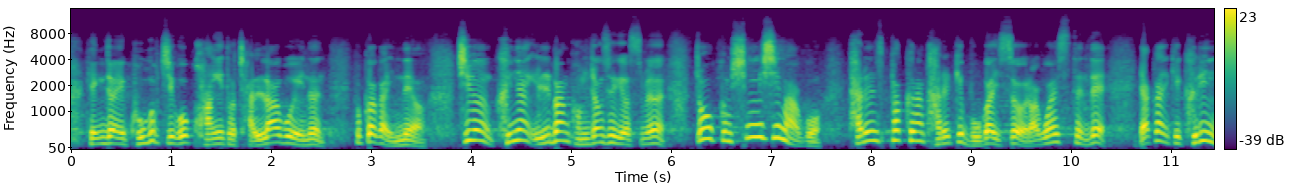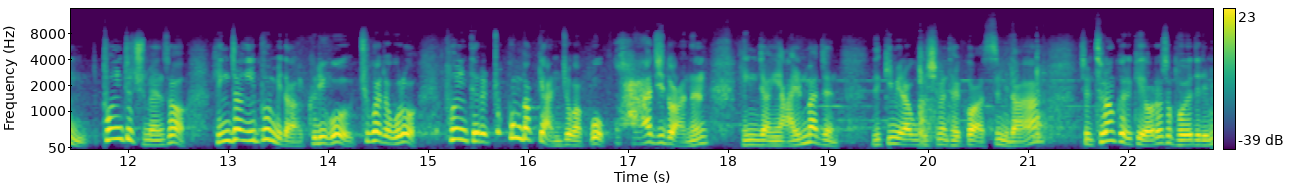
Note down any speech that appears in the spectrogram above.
굉장히 고급지고 광이 더 잘나 보이는 효과가 있네요. 지금 그냥 일반 검정색이었으면 조금 심심하고 다른 스파크랑 다를 게 뭐가 있어 라고 했을 텐데 약간 이렇게 그린 포인트 주면서 굉장히 이쁩니다. 그리고 추가적으로 포인트를 조금밖에 안 줘갖고 과하지도 않은 굉장히 알맞은 느낌이라고 보시면 될 것 같습니다. 지금 트렁크 이렇게 열어서 보여드리면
